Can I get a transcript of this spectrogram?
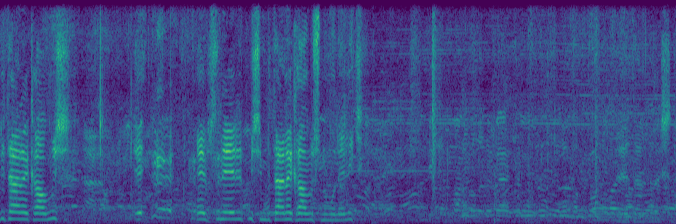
bir tane kalmış. E, hepsini eritmişim bir tane kalmış numunelik. Evet arkadaşlar.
